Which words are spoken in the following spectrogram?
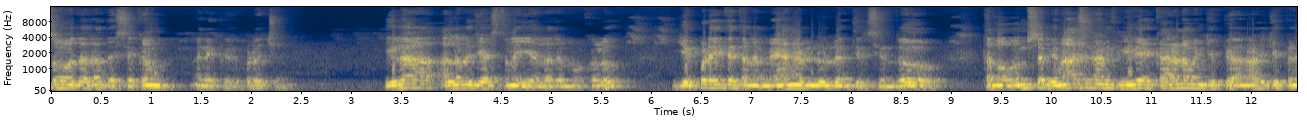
సోదర దశకం అనే పేరు కూడా వచ్చింది. ఇలా అల్లరి చేస్తున్న ఈ అల్లరి మొక్కలు ఎప్పుడైతే తన మేనల్లుళ్ళని తెలిసిందో తమ వంశ వినాశనానికి వీరే కారణం అని చెప్పి ఆనాడు చెప్పిన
